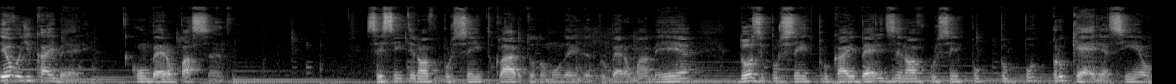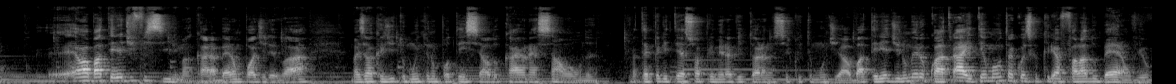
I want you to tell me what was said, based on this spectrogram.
Eu vou de Caio Berry, com o Baron passando. 69%, claro, todo mundo ainda pro Baron Mameia, 12% pro Caio Berry e 19% pro, pro, pro, pro Kelly. Assim, é, é uma bateria dificílima, cara. Baron pode levar, mas eu acredito muito no potencial do Caio nessa onda. Até para ele ter a sua primeira vitória no circuito mundial. Bateria de número 4. Ah, e tem uma outra coisa que eu queria falar do Baron, viu?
